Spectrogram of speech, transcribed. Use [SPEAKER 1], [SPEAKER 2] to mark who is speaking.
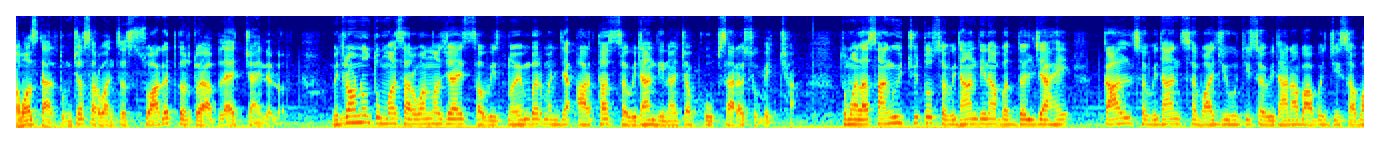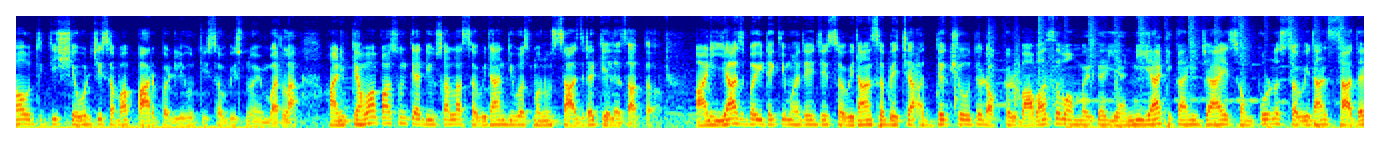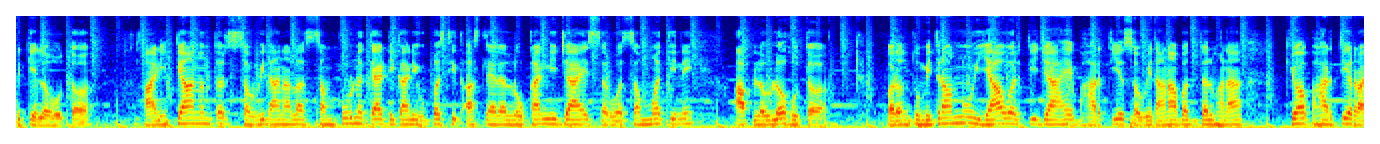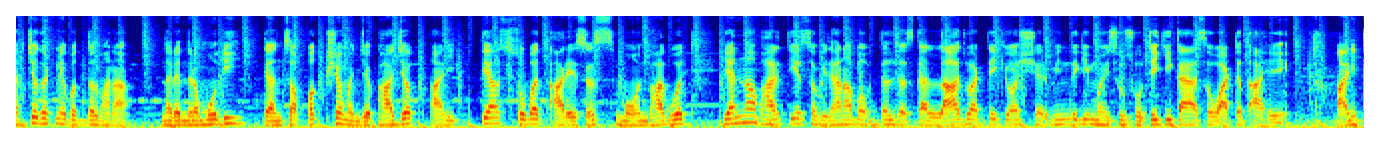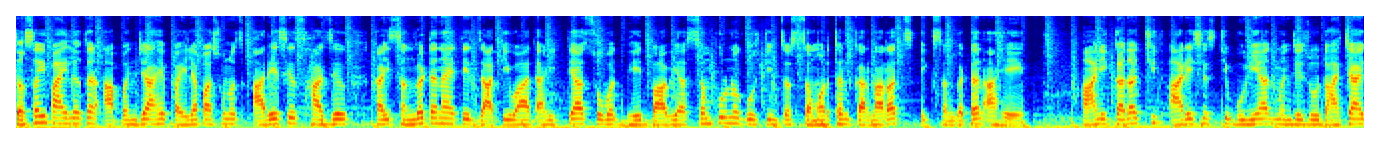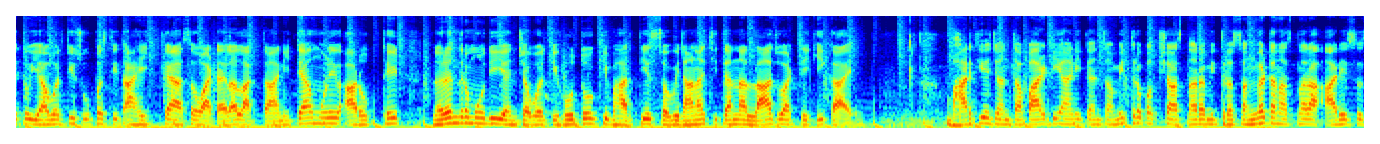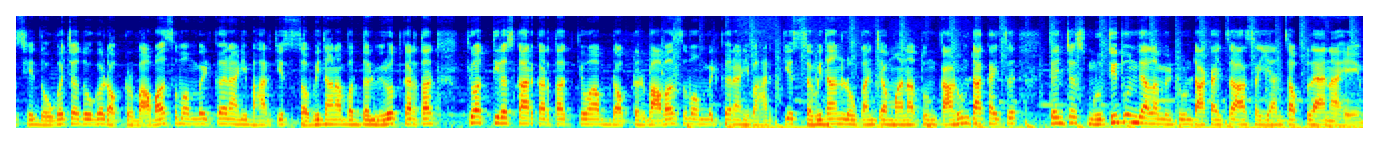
[SPEAKER 1] नमस्कार तुमच्या सर्वांचं स्वागत करतोय आपल्या चॅनलवर. मित्रांनो तुम्हा सर्वांना जे आहे सव्वीस नोव्हेंबर म्हणजे अर्थात संविधान दिनाच्या खूप साऱ्या शुभेच्छा. तुम्हाला सांगू इच्छितो संविधान दिनाबद्दल जे आहे काल संविधान सभा जी होती संविधानाबाबत जी सभा होती ती शेवटची सभा पार पडली होती सव्वीस नोव्हेंबरला. आणि तेव्हापासून त्या दिवसाला संविधान दिवस म्हणून साजरं केलं जातं. आणि याच बैठकीमध्ये जे संविधान सभेचे अध्यक्ष होते डॉक्टर बाबासाहेब आंबेडकर यांनी या ठिकाणी जे आहे संपूर्ण संविधान सादर केलं होतं. आणि त्यानंतर संविधानाला संपूर्ण त्या ठिकाणी उपस्थित असलेल्या लोकांनी जे आहे सर्वसंमतीने आपलवलं होतं. परंतु मित्रांनो यावरती जे आहे भारतीय संविधानाबद्दल म्हणा किंवा भारतीय राज्यघटनेबद्दल म्हणा नरेंद्र मोदी त्यांचा पक्ष म्हणजे भाजप आणि त्यासोबत R S S Mohan Bhagwat यांना भारतीय संविधानाबद्दल जसं काय लाज वाटते किंवा शर्मिंदगी महसूस होते की काय असं वाटत आहे. आणि तसंही पाहिलं तर आपण जे आहे पहिल्यापासूनच आर एस एस हा जे काही संघटन आहे ते जातीवाद आणि त्यासोबत भेदभाव या संपूर्ण गोष्टींचं समर्थन करणाराच एक संघटन आहे. आणि कदाचित आर एस एसची बुनियाद म्हणजे जो ढाचा आहे तो यावरतीच उपस्थित आहे काय असं वाटायला लागतं? आणि त्यामुळे आरोप थेट नरेंद्र मोदी यांच्यावरती होतो की भारतीय संविधानाची त्यांना लाज वाटते की काय? भारतीय जनता पार्टी आणि त्यांचा मित्रपक्ष असणारा मित्र संघटन असणारा आर एस एस हे दोघंच्या दोघं डॉक्टर बाबासाहेब आंबेडकर आणि भारतीय संविधानाबद्दल विरोध करतात किंवा तिरस्कार करतात किंवा डॉक्टर बाबासाहेब आंबेडकर आणि भारतीय संविधान लोकांच्या मनातून काढून टाकायचं त्यांच्या स्मृतीतून त्याला मिटून टाकायचं असं यांचा प्लॅन आहे.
